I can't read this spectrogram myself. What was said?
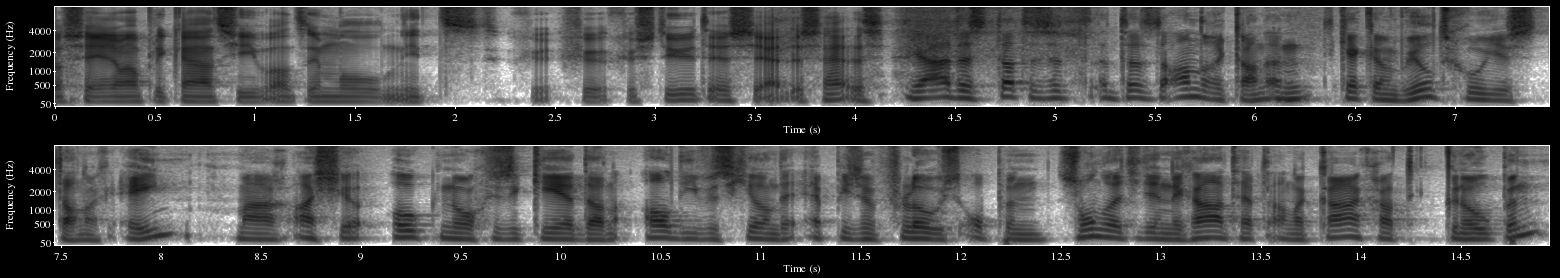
of CRM-applicatie, wat helemaal niet ge- ge- gestuurd is. Ja, dus, hè, dus Ja, dus dat is, het, dat is de andere kant. En kijk, een wildgroei is dan nog één. Maar als je ook nog eens een keer dan al die verschillende appjes en flows op een, zonder dat je het in de gaten hebt, aan elkaar gaat knopen.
